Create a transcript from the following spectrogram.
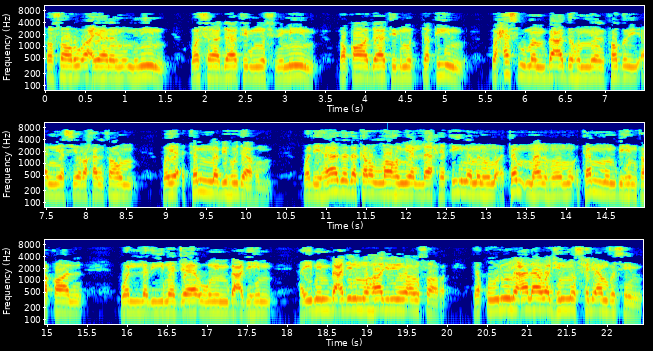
فصاروا أعيان المؤمنين وسادات المسلمين وقادات المتقين وحسب من بعدهم من الفضل أن يسير خلفهم ويأتم بهداهم. ولهذا ذكر الله من اللاحقين من هو مؤتم, بهم فقال والذين جاءوا من بعدهم أي من بعد المهاجرين والأنصار يقولون على وجه النصح لأنفسهم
